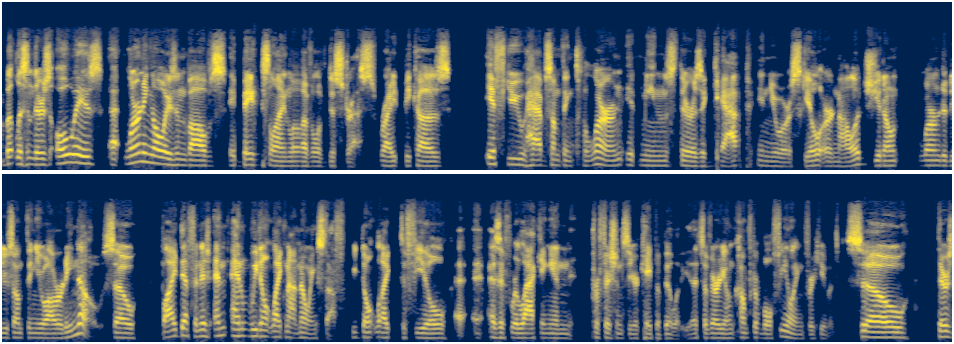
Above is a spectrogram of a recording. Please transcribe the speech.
But listen, there's always uh, learning always involves a baseline level of distress, right? Because if you have something to learn, it means there is a gap in your skill or knowledge. You don't learn to do something you already know. So by definition, and, and we don't like not knowing stuff. We don't like to feel uh, as if we're lacking in proficiency or capability. That's a very uncomfortable feeling for humans. So there's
